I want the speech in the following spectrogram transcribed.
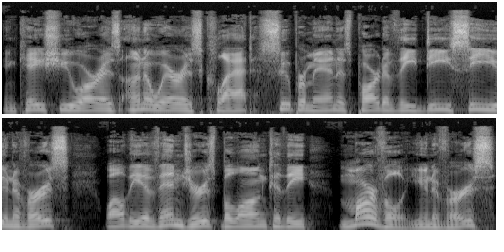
in case you are as unaware as Klatt, Superman is part of the DC universe, while the Avengers belong to the Marvel universe.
